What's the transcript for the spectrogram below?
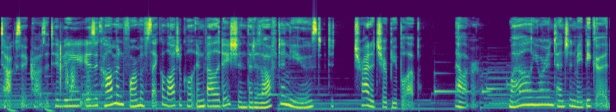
Toxic positivity is a common form of psychological invalidation that is often used to try to cheer people up. However, while your intention may be good,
